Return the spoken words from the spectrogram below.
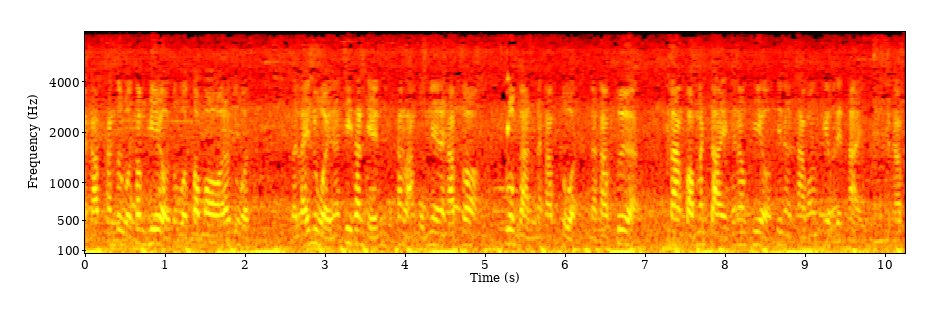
นะครับทั้งตำรวจท่องเที่ยวตำรวจตมและตำรวจหลายๆหน่วยนะที่ท่านเห็นข้างหลังผมเนี่ยนะครับ ก็ ร่วมกันนะครับตรวจนะครับ เพื่อสร้างความมั่นใจให้นักท่องเที่ยวที่เดินทางมาท่องเที่ยวประเทศไทยนะครับ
